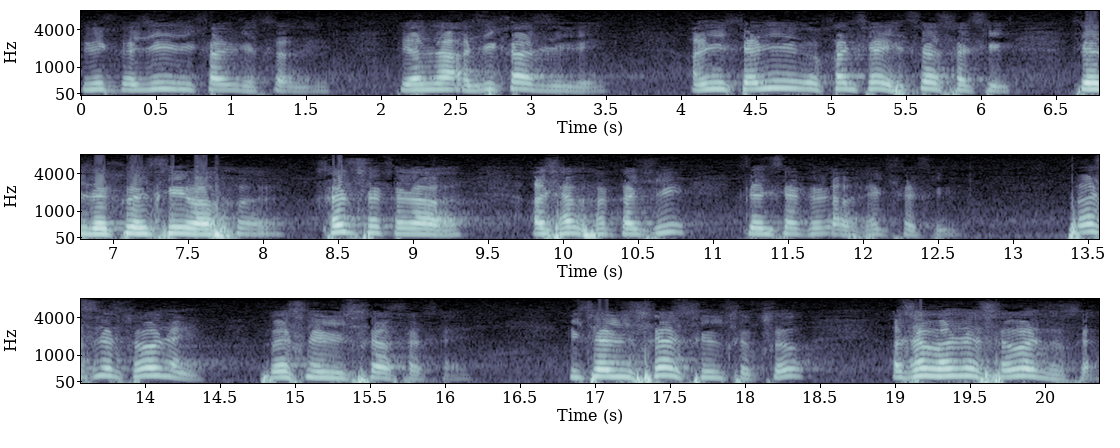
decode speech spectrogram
मी कधी निकाल घेतला नाही. यांना अधिकार दिले. आणि त्यांनी लोकांच्या हितासाठी ते रकमेची वापर खर्च करावा अशा प्रकारची त्यांच्याकडे अपेक्षा केली प्रश्न तो नाही प्रश्न विश्वासाचा आहे. इथं विश्वास ठेवू शकतो असा माझा समज होता.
